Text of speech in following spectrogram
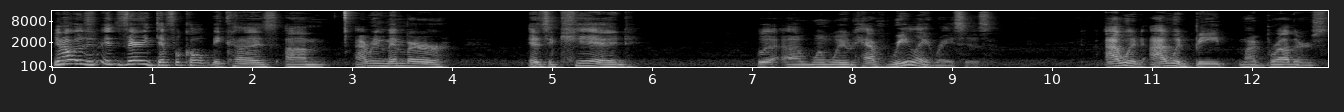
you know it was, it's very difficult because um, I remember as a kid uh, when we would have relay races I would I would beat my brothers,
